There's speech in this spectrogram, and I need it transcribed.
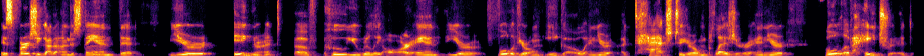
Is first you got to understand that you're ignorant of who you really are and you're full of your own ego and you're attached to your own pleasure and you're full of hatred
